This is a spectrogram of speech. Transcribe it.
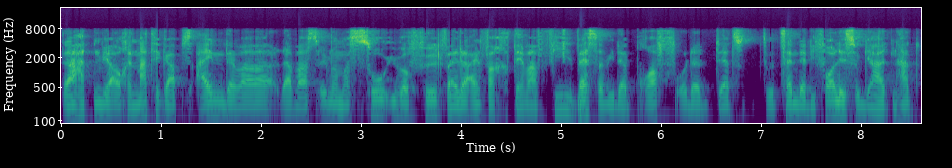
da hatten wir auch in Mathe gab es einen, der war, da war es irgendwann mal so überfüllt, weil der einfach, der war viel besser wie der Prof oder der Dozent, der die Vorlesung gehalten hat.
